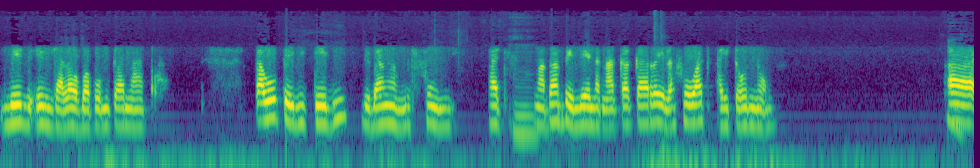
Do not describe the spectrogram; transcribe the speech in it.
lezi ezidlala ubaba umntwanakho kabo baby daddy bebangamfuni but ngabambelela ngakakarela for what i don't know. Uh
